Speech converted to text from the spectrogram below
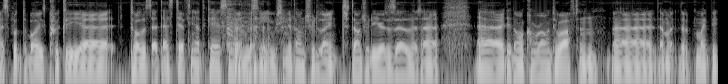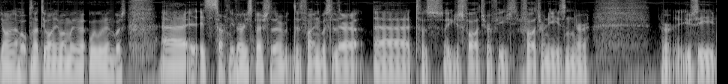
I suppose the boys quickly uh, told us that that's definitely not the case, and we've seen we've seen it down through the line, down through the years as well that uh, uh, they don't come around too often. Uh, that might that might be the only. I hope it's not the only one we we win, but uh, it, it's certainly very special. The final whistle there, uh, it was like you just fall to your feet, you fall to your knees, and you're, you're you see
